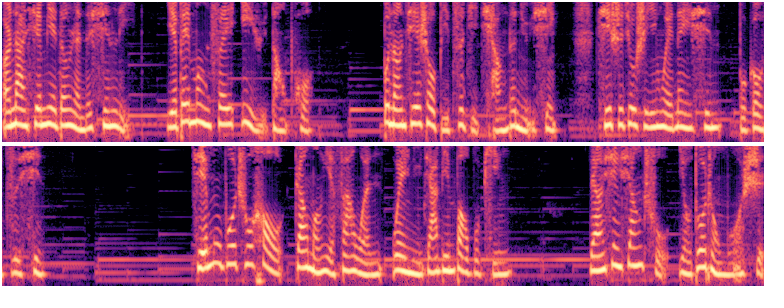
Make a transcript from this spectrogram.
而那些灭灯人的心里也被孟非一语道破：不能接受比自己强的女性，其实就是因为内心不够自信。节目播出后，张萌也发文为女嘉宾抱不平：两性相处有多种模式，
